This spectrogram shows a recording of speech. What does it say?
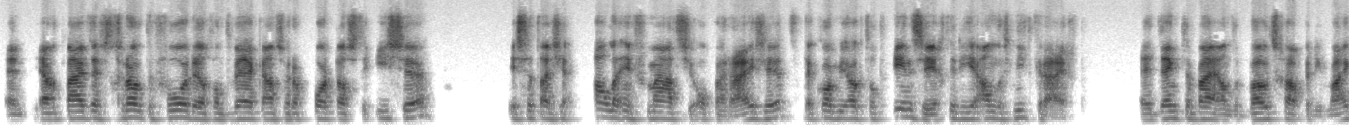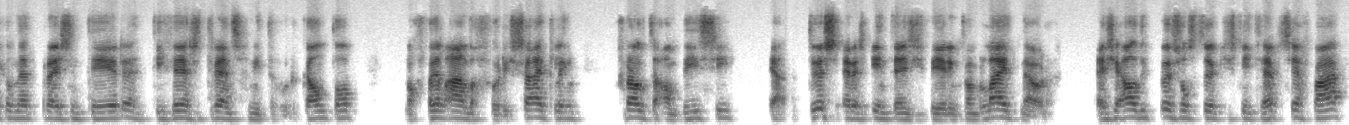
En ja, wat mij betreft het grote voordeel van het werken aan zo'n rapport als de ICE, is dat als je alle informatie op een rij zet, dan kom je ook tot inzichten die je anders niet krijgt. Denk daarbij aan de boodschappen die Michael net presenteerde. Diverse trends niet de goede kant op. Nog veel aandacht voor recycling, grote ambitie. Ja, dus er is intensivering van beleid nodig. Als je al die puzzelstukjes niet hebt, zeg maar,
